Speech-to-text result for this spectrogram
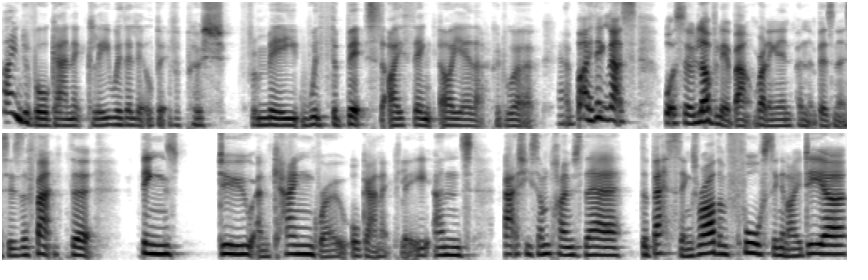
kind of organically with a little bit of a push from me with the bits that I think, oh yeah, that could work. Yeah, but I think that's what's so lovely about running an independent business is the fact that things do and can grow organically and actually sometimes they're the best things. Rather than forcing an idea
